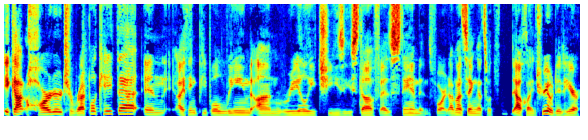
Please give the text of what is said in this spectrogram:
it got harder to replicate that and i think people leaned on really cheesy stuff as stand-ins for it i'm not saying that's what alkaline trio did here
